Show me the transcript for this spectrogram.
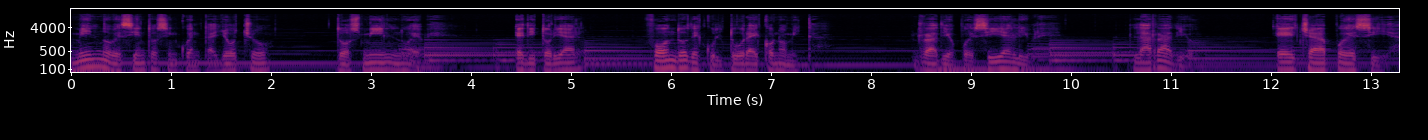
1958-2009. Editorial Fondo de Cultura Económica. Radio Poesía Libre. La radio hecha poesía.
